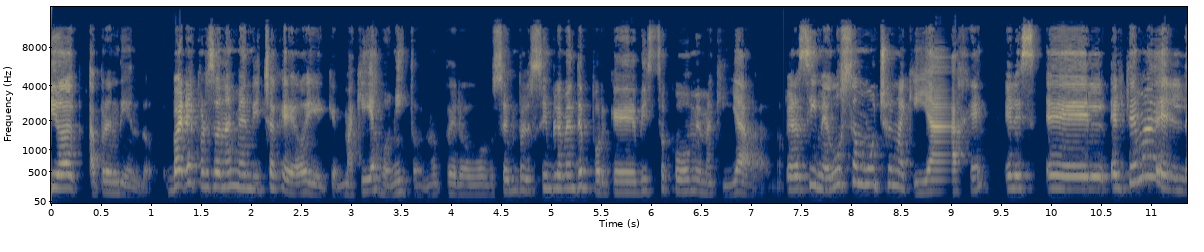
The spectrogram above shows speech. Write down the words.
iba aprendiendo. Varias personas me han dicho que, oye, que maquillas bonito, ¿no? Pero simplemente porque he visto cómo me maquillaba, ¿no? Pero sí, me gusta mucho el maquillaje. El, es, el, tema del,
